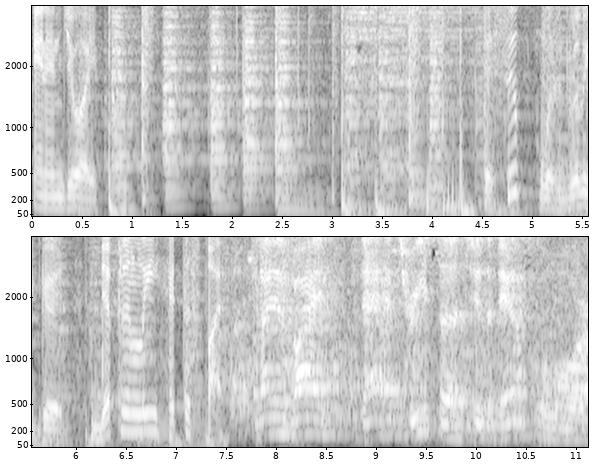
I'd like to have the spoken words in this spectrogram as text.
and enjoy. The soup was really good. Definitely hit the spot. Can I invite Dat and Theresa to the dance floor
